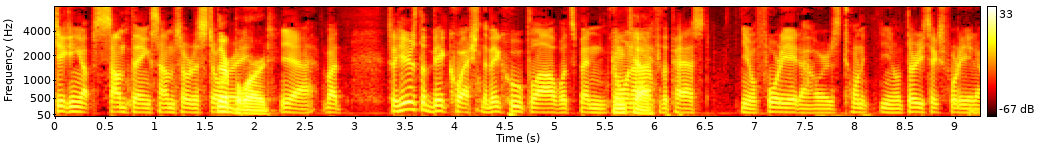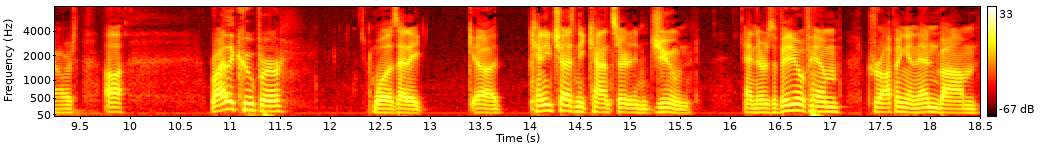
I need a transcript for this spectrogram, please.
digging up something, some sort of story. They're bored. Yeah, but so here's the big question, the big hoopla, what's been going Okay. on for the past you know 48 hours, 20 you know 36, 48 hours. Uh, Riley Cooper was at a uh, Kenny Chesney concert in June, and there was a video of him dropping an N bomb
